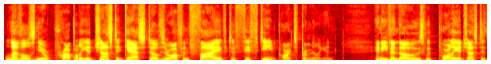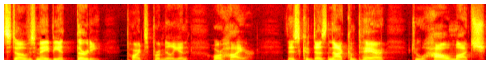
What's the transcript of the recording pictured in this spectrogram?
Levels near properly adjusted gas stoves are often 5 to 15 parts per million. And even those with poorly adjusted stoves may be at 30 parts per million or higher. This could, does not compare to how much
